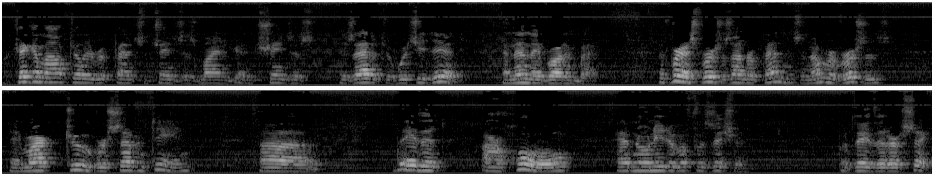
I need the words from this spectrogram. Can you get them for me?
We'll kick him out till he repents and changes his mind and changes his attitude, which he did. And then they brought him back. There's various verses on repentance, a number of verses. In Mark 2, verse 17, uh, they that are whole have no need of a physician, but they that are sick.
